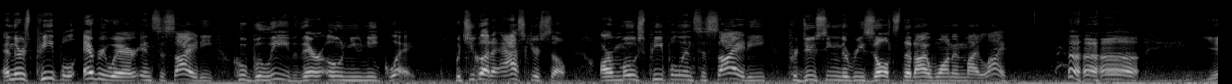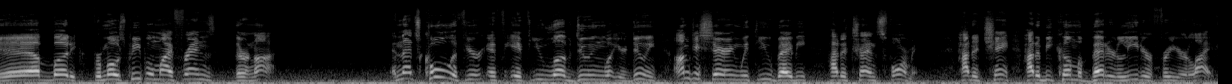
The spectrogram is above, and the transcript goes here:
And there's people everywhere in society who believe their own unique way. But you got to ask yourself are most people in society producing the results that I want in my life? yeah, buddy. For most people, my friends, they're not. And that's cool if you're if if you love doing what you're doing. I'm just sharing with you, baby, how to transform it, how to change, how to become a better leader for your life.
